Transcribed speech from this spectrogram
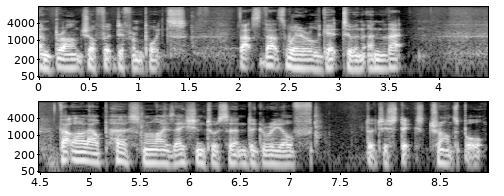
and branch off at different points. That's that's where it'll get to, and, and that that'll allow personalisation to a certain degree of logistics transport,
